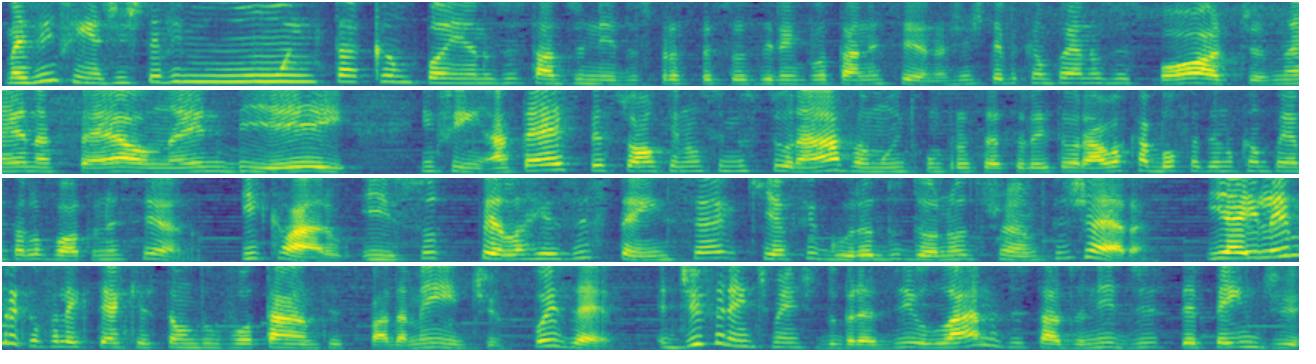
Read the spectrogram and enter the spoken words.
Mas enfim, a gente teve muita campanha nos Estados Unidos para as pessoas irem votar nesse ano. A gente teve campanha nos esportes, na NFL, na NBA, enfim, até esse pessoal que não se misturava muito com o processo eleitoral acabou fazendo campanha pelo voto nesse ano. E claro, isso pela resistência que a figura do Donald Trump gera. E aí, lembra que eu falei que tem a questão do votar antecipadamente? Pois é, diferentemente do Brasil, lá nos Estados Unidos, isso depende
